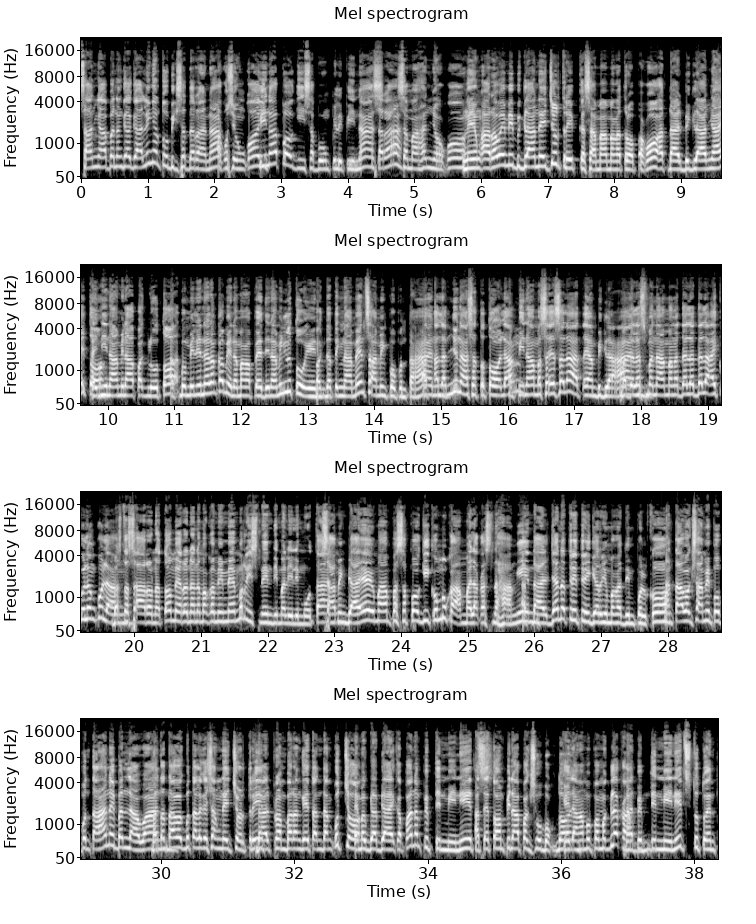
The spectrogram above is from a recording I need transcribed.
Saan nga ba nanggagaling ang tubig sa Darana? Ako si Ungkoy, pinapogi sa buong Pilipinas. Tara, samahan nyo ko. Ngayong araw ay may biglaan nature trip kasama ang mga tropa ko at dahil biglaan nga ito, ay di namin nakapagluto at bumili na lang kami ng mga pwede naming lutuin pagdating namin sa aming pupuntahan. At alam nyo na, sa totoo lang, ang pinamasaya sa lahat ay ang biglaan. Madalas man na ang mga daladala ay kulang-kulang. Basta sa araw na to, meron na naman kaming memories na hindi malilimutan. Sa aming biyahe, umampas sa pogi ko mukha ang malakas na hangin. At dahil dyan na-trigger yung mga dimple ko. Ang tawag sa aming pupuntahan ay Banlawan. Matatawag mo talaga siyang nature trip. Dahil from Barangay Tandang Kutso, ay magbabiyahe ka pa ng 15 minutes. At ito ang pinapagsubok doon. Kailangan mo pa maglakad ng 15 minutes to 20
